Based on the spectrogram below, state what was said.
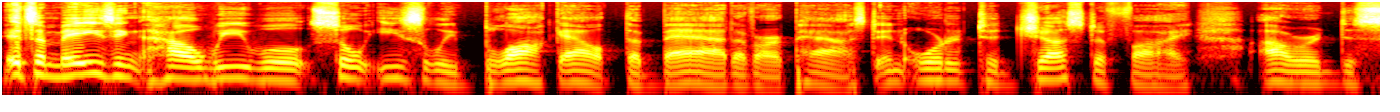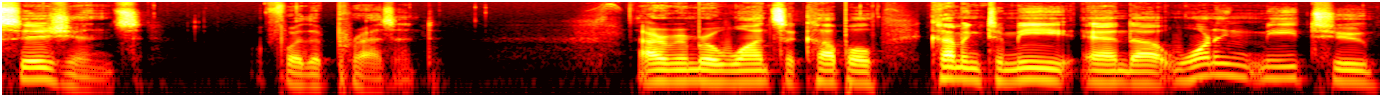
It's amazing how we will so easily block out the bad of our past in order to justify our decisions for the present. I remember once a couple coming to me and uh, wanting me to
